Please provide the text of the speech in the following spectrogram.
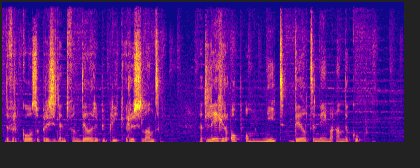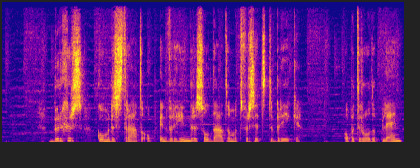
de verkozen president van deelrepubliek Rusland, het leger op om niet deel te nemen aan de coup. Burgers komen de straten op en verhinderen soldaten om het verzet te breken. Op het Rode Plein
